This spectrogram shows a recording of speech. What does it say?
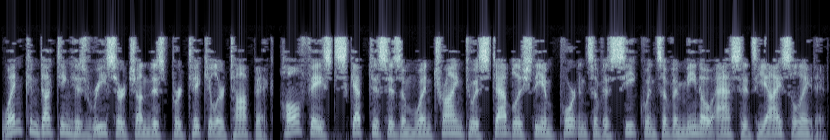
When conducting his research on this particular topic, Hall faced skepticism when trying to establish the importance of a sequence of amino acids he isolated.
